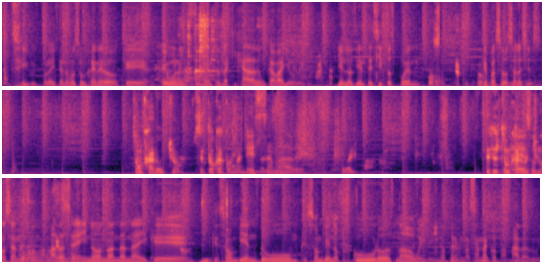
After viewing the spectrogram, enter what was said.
sí, por ahí tenemos un género que eh, un instrumento es la quijada de un caballo, güey. Y en los dientecitos pueden... ¿Qué pasó, Salacios? Son jarocho. Se toca con manita Esa madre. Caballo. Es el son jarocho. Esos no se andan con mamadas, ¿eh? Y no, no andan ahí que, que son bien doom, que son bien oscuros. No, güey, no, pero no se andan con mamadas, güey.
